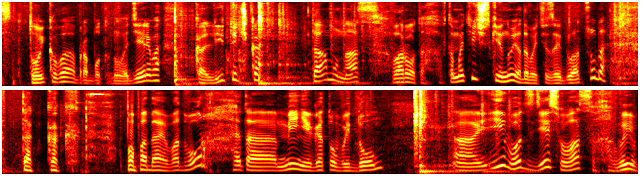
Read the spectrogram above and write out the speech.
стойкого обработанного дерева. Калиточка. Там у нас ворота автоматические. Ну, я давайте зайду отсюда, так как попадаю во двор. Это менее готовый дом. А, и вот здесь у вас вы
